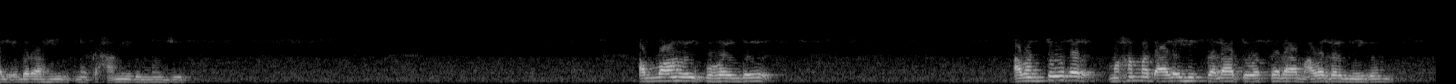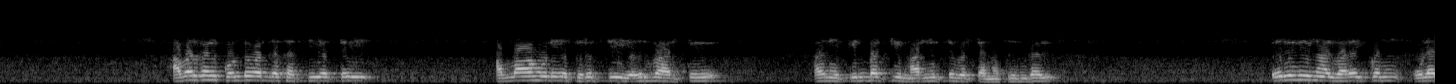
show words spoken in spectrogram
آل إبراهيم إنك حميد مجيد அல்லாஹை புகழ்ந்து அவன் தூதர் முகமது அலஹி சலாத்து வசலாம் அவர்கள் மீதும் அவர்கள் கொண்டு வந்த சத்தியத்தை அல்லாஹுடைய திருப்தி எதிர்பார்த்து அதனை பின்பற்றி மரணித்து விட்ட முஸ்லிம்கள் இறுதி நாள் வரைக்கும் உல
